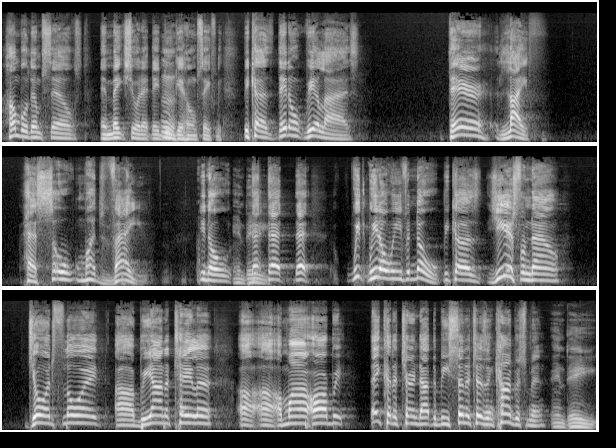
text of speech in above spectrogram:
humble themselves, and make sure that they do get home safely, because they don't realize their life has so much value. You know, Indeed. that that that we we don't even know because years from now, George Floyd, uh, Breonna Taylor, uh, uh, Ahmaud Arbery, they could have turned out to be senators and congressmen Indeed,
